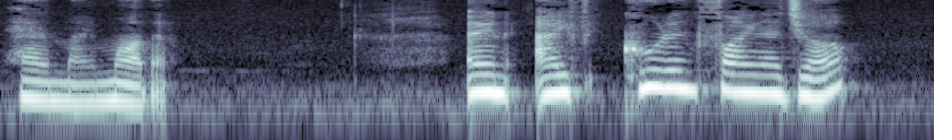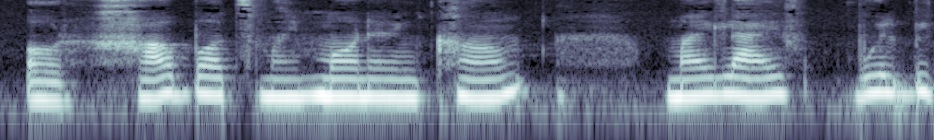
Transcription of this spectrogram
help my mother. And I couldn't find a job or how about my money income, my life will be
